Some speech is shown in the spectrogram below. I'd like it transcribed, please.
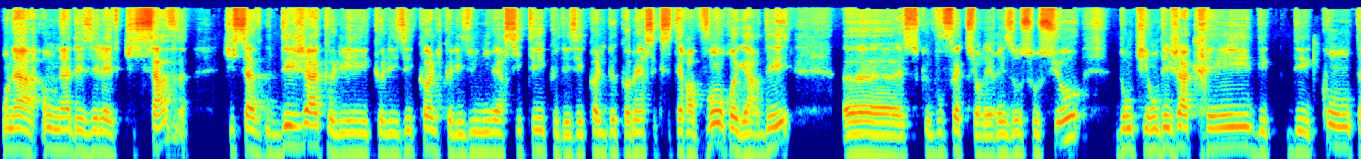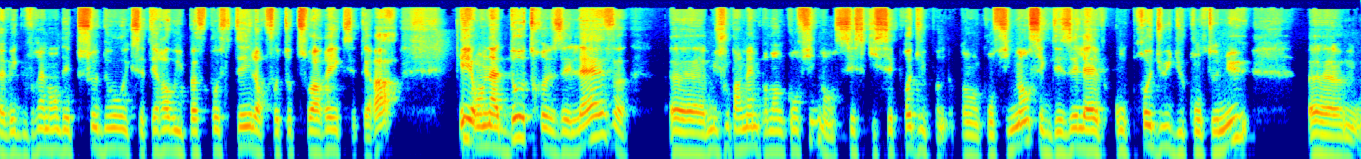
on a, on a des élèves qui savent, qui savent déjà que les, que les écoles, que les universités, que des écoles de commerce, etc., vont regarder euh, ce que vous faites sur les réseaux sociaux, donc qui ont déjà créé des, des comptes avec vraiment des pseudos, etc., où ils peuvent poster leurs photos de soirée, etc. Et on a d'autres élèves, euh, mais je vous parle même pendant le confinement, c'est ce qui s'est produit pendant le confinement, c'est que des élèves ont produit du contenu euh,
